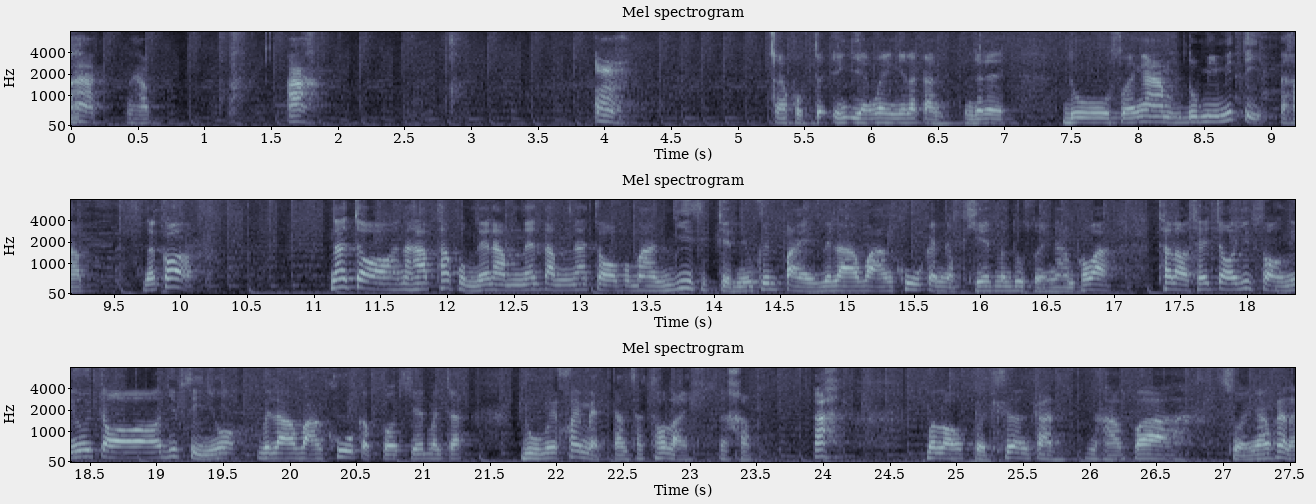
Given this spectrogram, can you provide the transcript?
มากนะครับ อะอืมอะผมจะเอียงๆไว้อย่างนี้แล้วกัน มันจะได้ดูสวยงามดูมีมิตินะครับ แล้วก็หน้าจอนะครับ ถ้าผมแนะนำแนะนำหน้าจอประมาณ 27 นิ้วขึ้นไป เวลาวางคู่กันกับเคสมันดูสวยงาม เพราะว่าถ้าเราใช้จอ 22 นิ้วจอ 24 นิ้ว เวลาวางคู่กับตัวเคสมันจะดูไม่ค่อยแมทกันสักเท่าไหร่นะครับอะมาลองเปิดเครื่องกันนะครับว่า สวยงามแค่ไหน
